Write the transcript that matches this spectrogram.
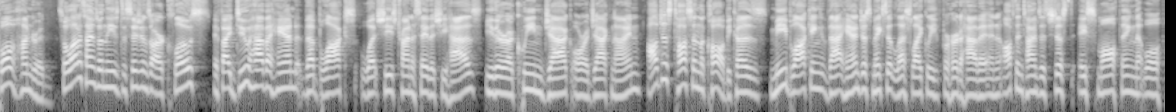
1200. So a lot of times when these decisions are close, if I do have a hand that blocks what she's trying to say that she has, either a queen jack or a jack nine, I'll just toss in the call because me blocking that hand just makes it less likely for her to have it. And oftentimes it's just a small thing that will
